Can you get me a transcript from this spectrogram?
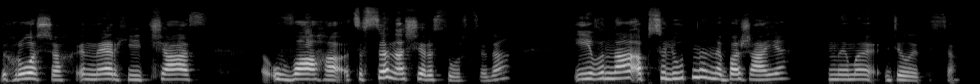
грошах, енергії, час, увага це все наші ресурси. Да? І вона абсолютно не бажає ними ділитися.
